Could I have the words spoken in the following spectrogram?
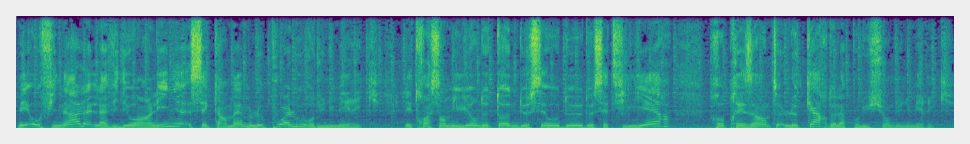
Mais au final, la vidéo en ligne, c'est quand même le poids lourd du numérique. Les 300 millions de tonnes de CO2 de cette filière représentent le quart de la pollution du numérique.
